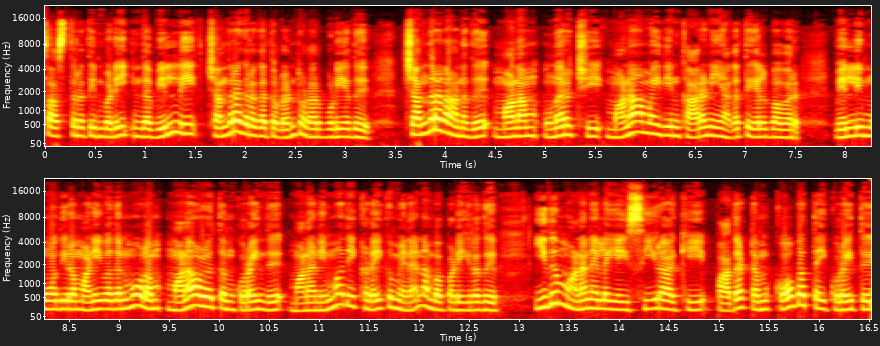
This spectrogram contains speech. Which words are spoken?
சாஸ்திரத்தின்படி இந்த வெள்ளி சந்திர கிரகத்துடன் தொடர்புடையது. சந்திரனானது மனம் உணர்ச்சி மன அமைதியின் காரணியாக திகழ்பவர். வெள்ளி மோதிரம் அணிவதன் மூலம் மன அழுத்தம் குறைந்து மன நிம்மதி கிடைக்கும் என நம்பப்படுகிறது. இது மனநிலையை சீராக்கி பதட்டம் கோபத்தை குறைத்து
